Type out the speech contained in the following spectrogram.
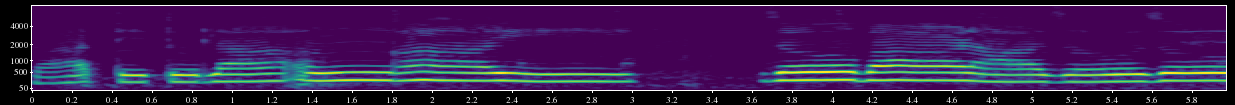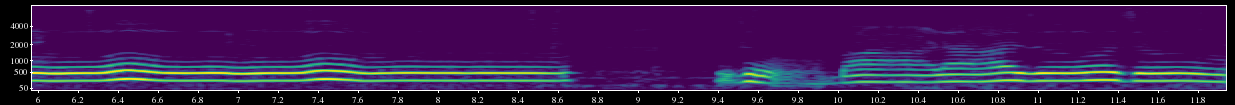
गाते तुला अंगाई. जो बाळा जो जो. जो बाळा जो जो.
